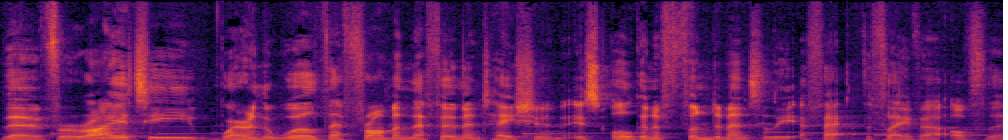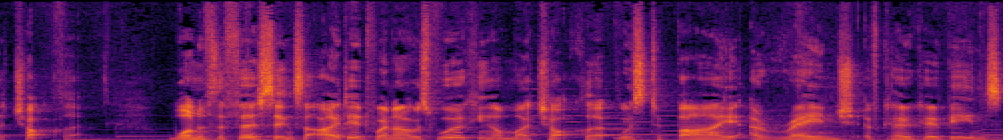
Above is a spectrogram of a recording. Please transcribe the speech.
their variety, where in the world they're from and their fermentation is all going to fundamentally affect the flavour of the chocolate. One of the first things that I did when I was working on my chocolate was to buy a range of cocoa beans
